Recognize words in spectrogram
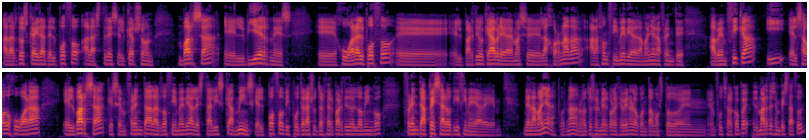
A las 2 Cairas del Pozo, a las 3 el Kerson Barça. El viernes eh, jugará el Pozo, eh, el partido que abre además eh, la jornada, a las once y media de la mañana frente a Benfica. Y el sábado jugará el Barça, que se enfrenta a las doce y media al Staliska Minsk. El Pozo disputará su tercer partido el domingo frente a Pésaro, diez y media de, de la mañana. Pues nada, nosotros el miércoles que viene lo contamos todo en, en Futsal Cope. El martes en Pista Azul.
